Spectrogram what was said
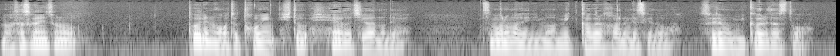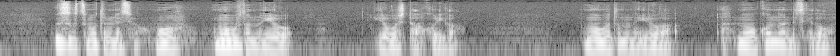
まあさすがにそのトイレの方はちょっと遠い人部屋が違うので積もるまでにまあ3日ぐらいかかるんですけどそれでも3日ぐらい経つと薄く積もってるんですよ。毛布羽毛布団の色色をした埃が。羽毛布団の色が濃紺なんですけど。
